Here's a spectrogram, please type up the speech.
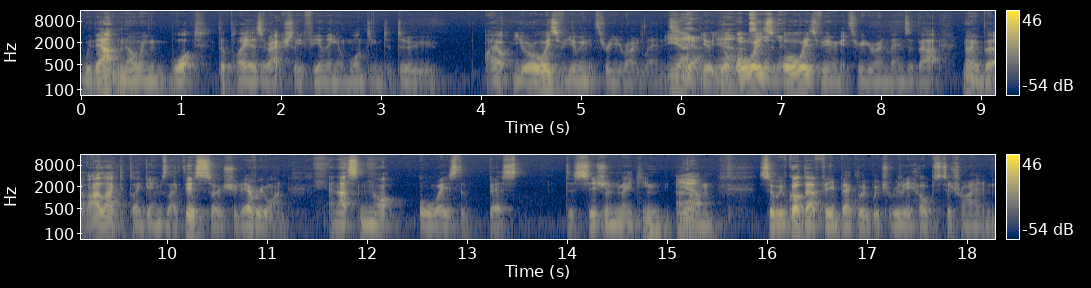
without knowing what the players are actually feeling and wanting to do, I, you're always viewing it through your own lens. Yeah. Yeah, you're, you're yeah, always absolutely. always viewing it through your own lens about no, but I like to play games like this, so should everyone, and that's not always the best decision making. Yeah. Um, so we've got that feedback loop, which really helps to try and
